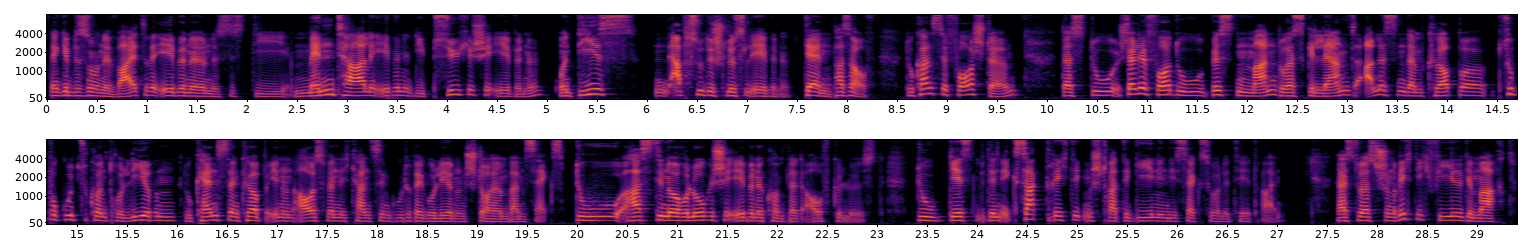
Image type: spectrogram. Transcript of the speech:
Dann gibt es noch eine weitere Ebene und das ist die mentale Ebene, die psychische Ebene. Und die ist eine absolute Schlüsselebene. Denn, pass auf, du kannst dir vorstellen, dass du, stell dir vor, du bist ein Mann, du hast gelernt, alles in deinem Körper super gut zu kontrollieren, du kennst deinen Körper in- und auswendig, kannst ihn gut regulieren und steuern beim Sex. Du hast die neurologische Ebene komplett aufgelöst. Du gehst mit den exakt richtigen Strategien in die Sexualität rein. Das heißt, du hast schon richtig viel gemacht.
